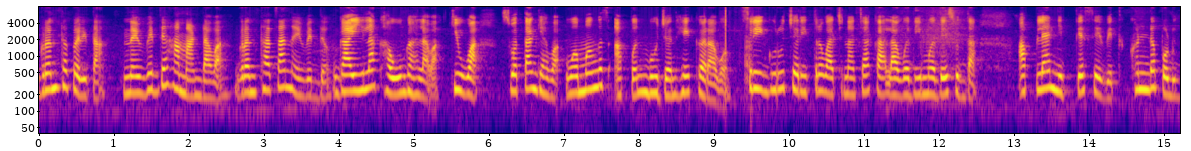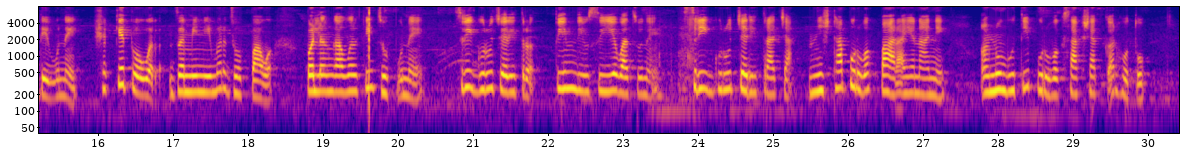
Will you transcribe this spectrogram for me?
ग्रंथकरिता नैवेद्य हा मांडावा. ग्रंथाचा नैवेद्य गाईला खाऊ घालावा किंवा स्वतः घ्यावा व मगच आपण भोजन हे करावं. श्री गुरुचरित्र वाचनाच्या कालावधीमध्ये सुद्धा आपल्या नित्यसेवेत खंड पडू देऊ नये. शक्यतोवर जमिनीवर झोपावं पलंगावरती झोपू नये. श्री गुरुचरित्र तीन दिवसीय वाचू नये. श्री गुरुचरित्राच्या निष्ठापूर्वक पारायणाने अनुभूतीपूर्वक साक्षात्कार होतो.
